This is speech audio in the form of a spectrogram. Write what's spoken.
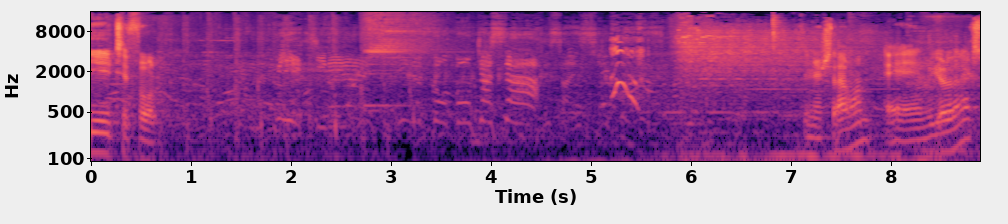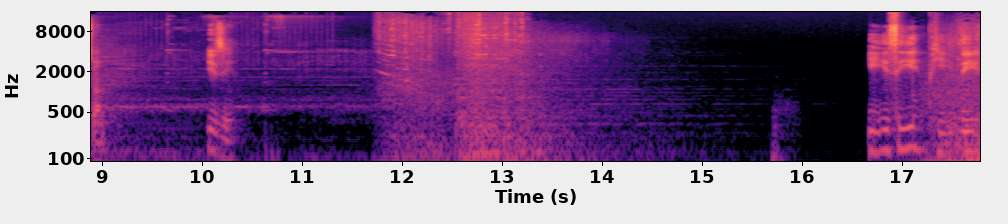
Beautiful. Finish that one, and we go to the next one. Easy. Easy peasy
